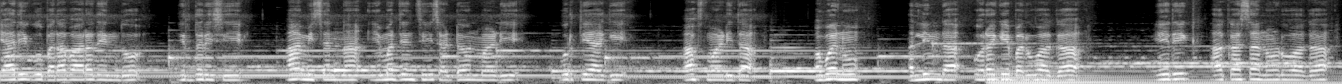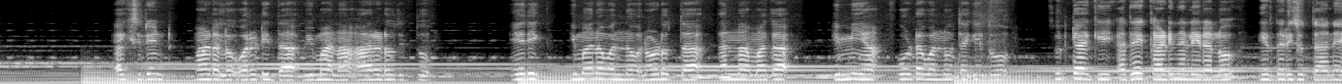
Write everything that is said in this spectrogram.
ಯಾರಿಗೂ ಬರಬಾರದೆಂದು ನಿರ್ಧರಿಸಿ ಆ ಮಿಷನ್ನ ಎಮರ್ಜೆನ್ಸಿ ಶಟ್ ಡೌನ್ ಮಾಡಿ ಪೂರ್ತಿಯಾಗಿ ಆಫ್ ಮಾಡಿದ. ಅವನು ಅಲ್ಲಿಂದ ಹೊರಗೆ ಬರುವಾಗ ಏರಿಕ್ ಆಕಾಶ ನೋಡುವಾಗ ಆಕ್ಸಿಡೆಂಟ್ ಮಾಡಲು ಹೊರಟಿದ್ದ ವಿಮಾನ ಹಾರಾಡುತ್ತಿತ್ತು. ಏರಿಕ್ ವಿಮಾನವನ್ನು ನೋಡುತ್ತಾ ತನ್ನ ಮಗ ಟಿಮ್ಮಿಯ ಫೋಟೋವನ್ನು ತೆಗೆದು ಸುಟ್ಟಾಕಿ ಅದೇ ಕಾಡಿನಲ್ಲಿರಲು ನಿರ್ಧರಿಸುತ್ತಾನೆ.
